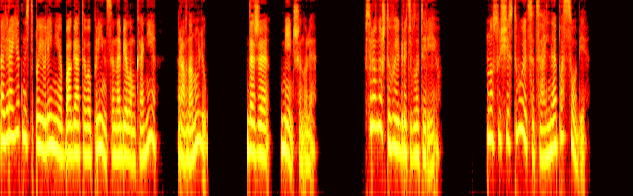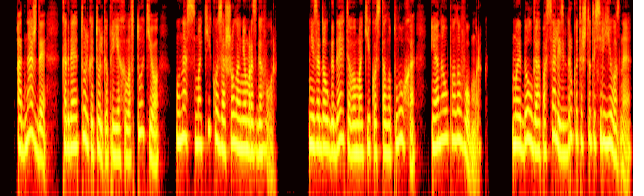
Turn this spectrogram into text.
а вероятность появления богатого принца на белом коне равна нулю. Даже меньше нуля. Все равно, что выиграть в лотерею. Но существует социальное пособие. Однажды, когда я только-только приехала в Токио, у нас с Макико зашел о нем разговор. Незадолго до этого Макико стало плохо, и она упала в обморок. Мы долго опасались, вдруг это что-то серьезное.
